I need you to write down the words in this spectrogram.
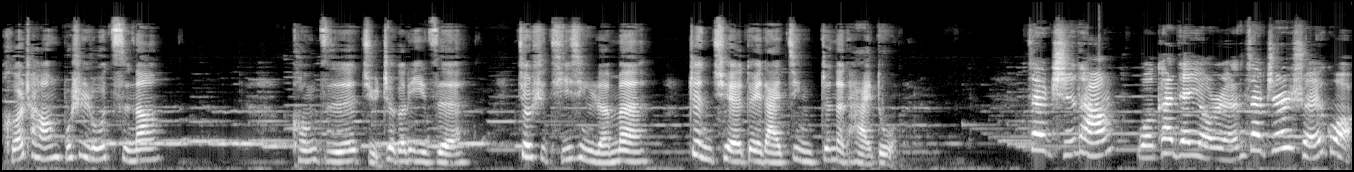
何尝不是如此呢？孔子举这个例子。就是提醒人们正确对待竞争的态度。在池塘，我看见有人在争水果，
